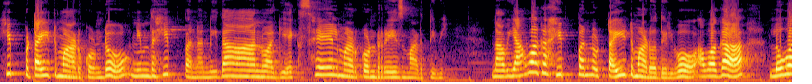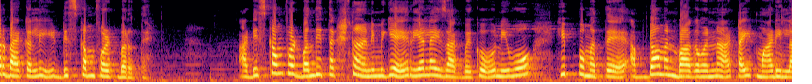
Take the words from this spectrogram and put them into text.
ಹಿಪ್ ಟೈಟ್ ಮಾಡಿಕೊಂಡು ನಿಮ್ಮದು ಹಿಪ್ಪನ್ನು ನಿಧಾನವಾಗಿ ಎಕ್ಸ್ಹೇಲ್ ಮಾಡ್ಕೊಂಡು ರೇಸ್ ಮಾಡ್ತೀವಿ. ನಾವು ಯಾವಾಗ ಹಿಪ್ಪನ್ನು ಟೈಟ್ ಮಾಡೋದಿಲ್ವೋ ಆವಾಗ ಲೋವರ್ ಬ್ಯಾಕಲ್ಲಿ ಡಿಸ್ಕಂಫರ್ಟ್ ಬರುತ್ತೆ. ಆ ಡಿಸ್ಕಂಫರ್ಟ್ ಬಂದಿದ ತಕ್ಷಣ ನಿಮಗೆ ರಿಯಲೈಸ್ ಆಗಬೇಕು, ನೀವು ಹಿಪ್ ಮತ್ತು ಅಬ್ಡಾಮನ್ ಭಾಗವನ್ನು ಟೈಟ್ ಮಾಡಿಲ್ಲ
